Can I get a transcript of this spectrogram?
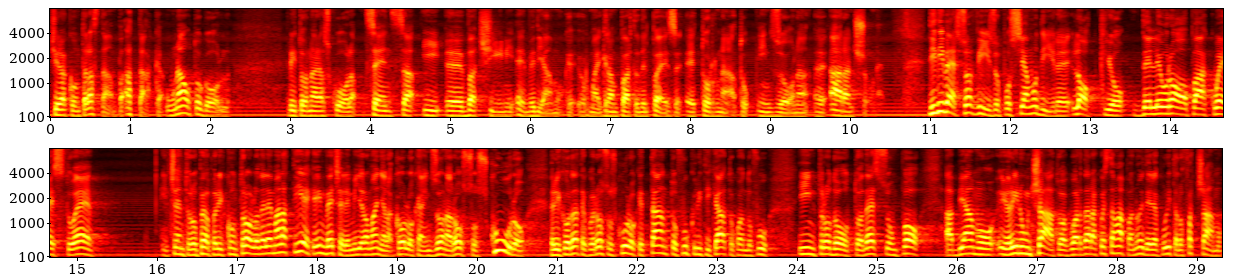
ci racconta la stampa, attacca un autogol ritornare a scuola senza i eh, vaccini e vediamo che ormai gran parte del paese è tornato in zona eh, arancione. Di diverso avviso possiamo dire l'occhio dell'Europa, questo è il Centro Europeo per il Controllo delle Malattie che invece l'Emilia Romagna la colloca in zona rosso scuro, ricordate quel rosso scuro che tanto fu criticato quando fu introdotto, adesso un po' abbiamo rinunciato a guardare a questa mappa, noi della Pulita lo facciamo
